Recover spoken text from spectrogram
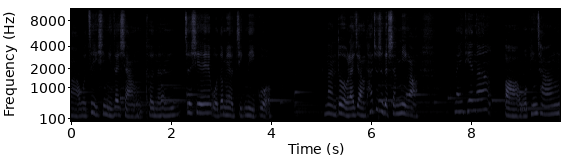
啊！我自己心里在想，可能这些我都没有经历过。那对我来讲，它就是个生命啊。那一天呢啊，我平常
